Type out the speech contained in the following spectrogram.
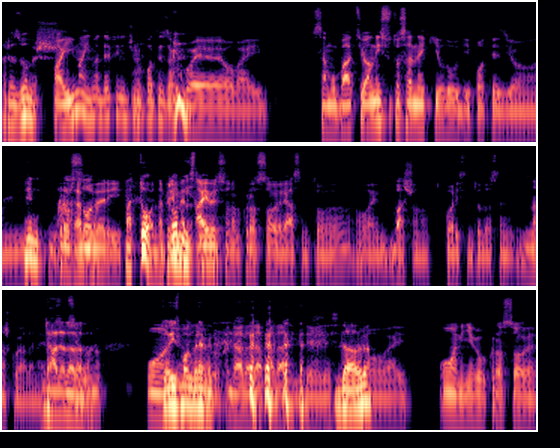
razumeš? Pa ima, ima definitivno poteza koje ovaj, sam ubacio, ali nisu to sad neki ludi potezi, ovo, naravno. crossoveri. Pa to, na Na to primjer, mislim. Iversonov crossover, ja sam to, ovaj, baš ono, koristim to dosta, znaš koja je Allen Da, da, da, da, da. sigurno. On To je iz i mog vremena. Da, da, da, pa da, iz 90. Dobro. Ovaj, on i njegov crossover,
